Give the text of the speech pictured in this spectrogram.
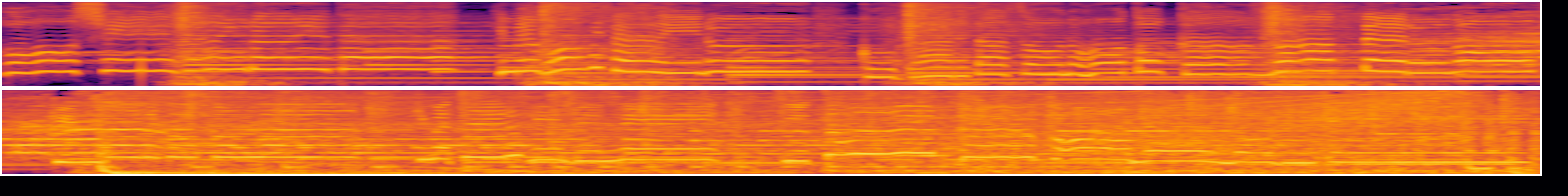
星が揺らいだ夢を見ている。焦がれたその音が待ってるの。決めることは決めてる日々に伝えるこのメロディー。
